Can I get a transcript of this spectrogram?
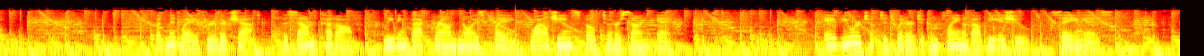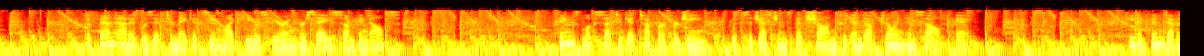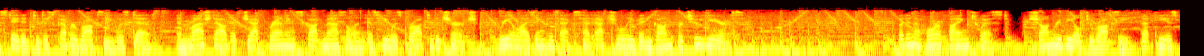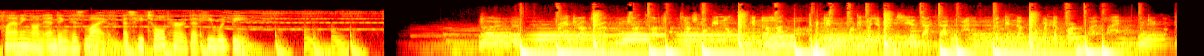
But midway through their chat, the sound cut off, leaving background noise playing while Jean spoke to her son, A. A viewer took to Twitter to complain about the issue, saying is. The fan added was it to make it seem like he was hearing her say something else? Things look set to get tougher for Jean, with suggestions that Sean could end up killing himself, A. He had been devastated to discover Roxy was dead, and lashed out at Jack Branning Scott Maslen as he was brought to the church, realizing his ex had actually been gone for two years. But in a horrifying twist, Sean revealed to Roxy that he is planning on ending his life as he told her that he would be. yeah, dot, dot, dot. Looking up, open the park, pot, pot.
